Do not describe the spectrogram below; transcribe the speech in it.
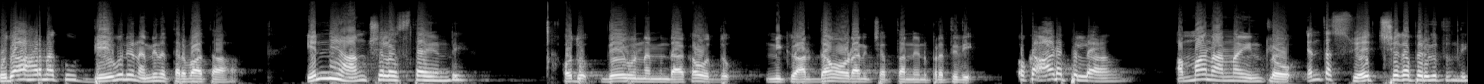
ఉదాహరణకు దేవుని నమ్మిన తర్వాత ఎన్ని ఆంక్షలు వస్తాయండి? వద్దు దేవుని నమ్మిన దాకా వద్దు. మీకు అర్థం అవడానికి చెప్తాను నేను ప్రతిదీ. ఒక ఆడపిల్ల అమ్మా నాన్న ఇంట్లో ఎంత స్వేచ్ఛగా పెరుగుతుంది?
